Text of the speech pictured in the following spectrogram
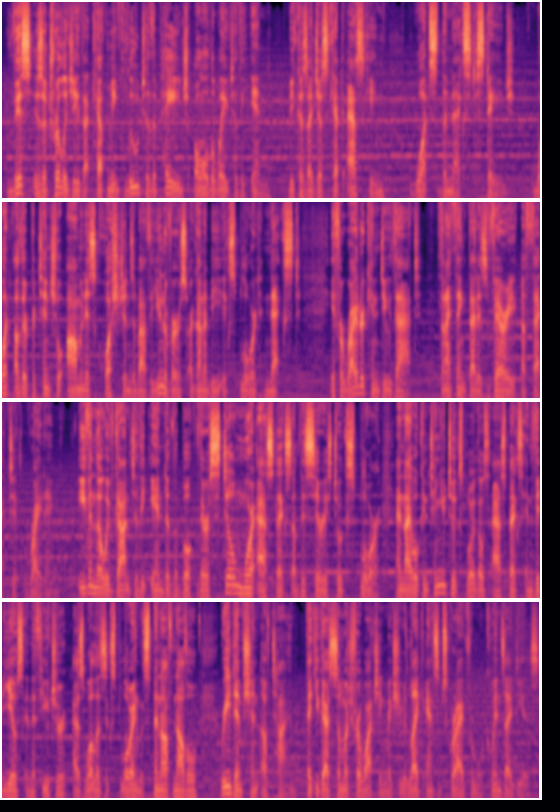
This is a trilogy that kept me glued to the page all the way to the end, because I just kept asking, what's the next stage? What other potential ominous questions about the universe are going to be explored next? If a writer can do that, then I think that is very effective writing. Even though we've gotten to the end of the book, there are still more aspects of this series to explore, and I will continue to explore those aspects in videos in the future, as well as exploring the spin-off novel, Redemption of Time. Thank you guys so much for watching, make sure you like and subscribe for more Quinn's ideas.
